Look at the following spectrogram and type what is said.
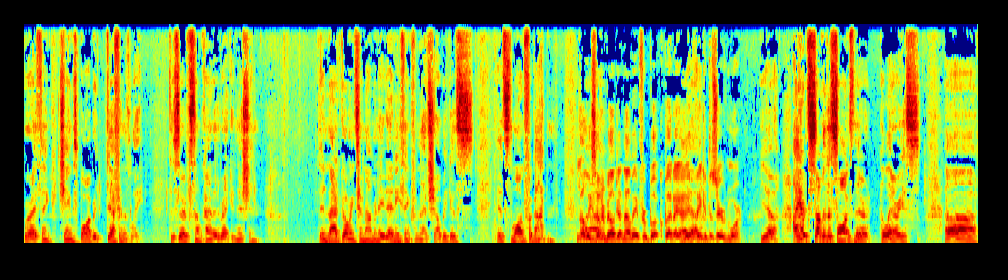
where I think James Barbour definitely deserves some kind of recognition, they're not going to nominate anything from that show because it's long forgotten. well, at least Hunter Bell got nominated for book, but I, Uh, yeah. I think it deserved more. Yeah, I heard some of the songs and they're hilarious. Uh,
